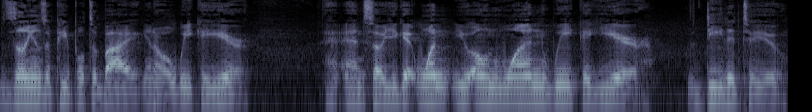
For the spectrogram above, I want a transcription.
zillions of people to buy, you know, a week a year. And so you get one, you own one week a year deeded to you.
